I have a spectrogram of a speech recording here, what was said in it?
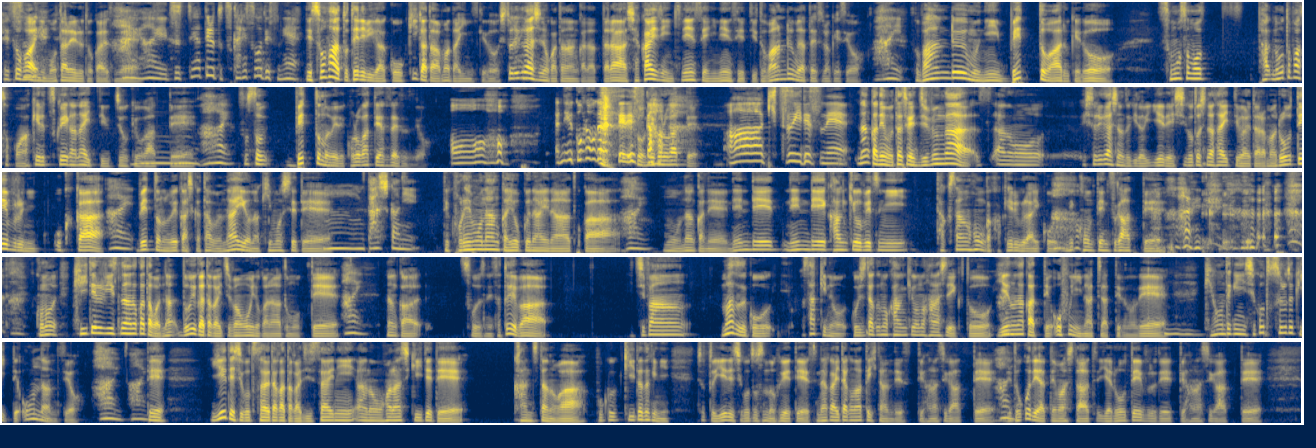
で、ソファーにもたれるとかですー はいね。はい。ずっとやってると疲れそうですね。で、ソファーとテレビがこう大きい方はまだいいんですけど、一人暮らしの方なんかだったら、社会人1年生、2年生っていうとワンルームだったりするわけですよ。はい。ワンルームにベッドはあるけど、そもそもパノートパソコン開ける机がないっていう状況があっうんて、はい。そうすると、ベッドの上で転がってやってたりするんですよ。おー。寝転がってですそう、か寝転がって。ああ、きついですね。なんかでも確かに自分が、あの、一人暮らしの時の家で仕事しなさいって言われたら、まあ、ローテーブルに置くか、はい。ベッドの上かしか多分ないような気もしてうて、ん、確かに。で、これもなんか良くないなとか、はい。もうなんかね、年齢、年齢環境別に、たくさん本が書けるぐらい、こう、ね、コンテンツがあって、はい。この聞いてるリスナーの方はな、どういう方が一番多いのかなと思って、はい。なんか、そうですね。例えば、一番、まずこう、さっきのご自宅の環境の話でいくと、はい家の中ってオフになっちゃってるので、うん基本的に仕事するときってオンなんですよ。はい。はい。で、家で仕事された方が実際にあのお話聞いてて感じたのは、僕聞いたときに、ちょっと家で仕事するの増えて背中痛くなってきたんですっていう話があって、はいでどこでやってました？って、いや、ローテーブルでっていう話があって、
